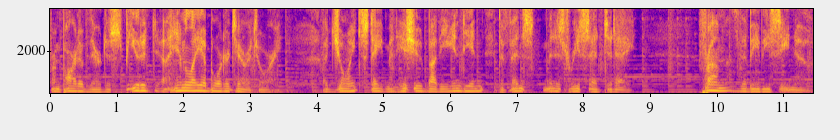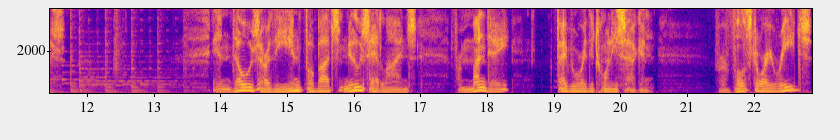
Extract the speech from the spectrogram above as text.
from part of their disputed Himalaya border territory. A joint statement issued by the Indian Defense Ministry said today. From the BBC News. And those are the Infobots news headlines for Monday, February the 22nd. For full story reads,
